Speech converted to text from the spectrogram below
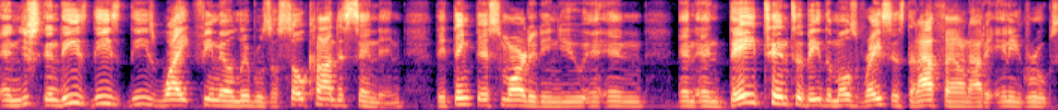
And you and these these these white female liberals are so condescending. They think they're smarter than you and, and and and they tend to be the most racist that I found out of any groups.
